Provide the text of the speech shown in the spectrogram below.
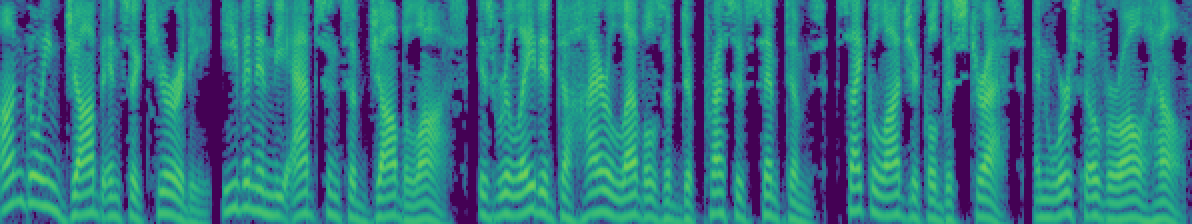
Ongoing job insecurity, even in the absence of job loss, is related to higher levels of depressive symptoms, psychological distress, and worse overall health.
